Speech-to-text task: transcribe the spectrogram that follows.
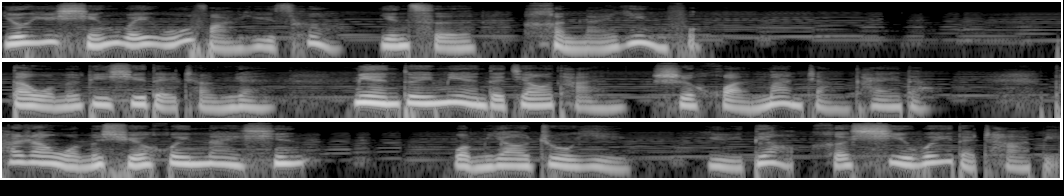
由于行为无法预测，因此很难应付。但我们必须得承认，面对面的交谈是缓慢展开的，它让我们学会耐心。我们要注意语调和细微的差别。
